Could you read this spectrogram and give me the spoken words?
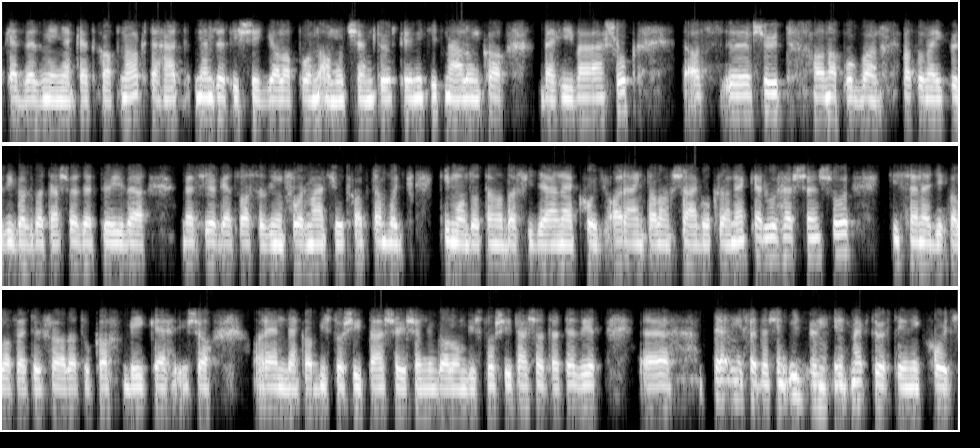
kedvezményeket kapnak, tehát nemzetiségi alapon amúgy sem történik itt nálunk a behívások. Az, sőt, a napokban katonai közigazgatás vezetőivel beszélgetve azt az információt kaptam, hogy kimondottan odafigyelnek, hogy aránytalanságokra ne kerülhessen sor, hiszen egyik alapvető feladatuk a béke és a, a rendnek a biztosítása és a nyugalom biztosítása. Tehát ezért e, természetesen időnként megtörténik, hogy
